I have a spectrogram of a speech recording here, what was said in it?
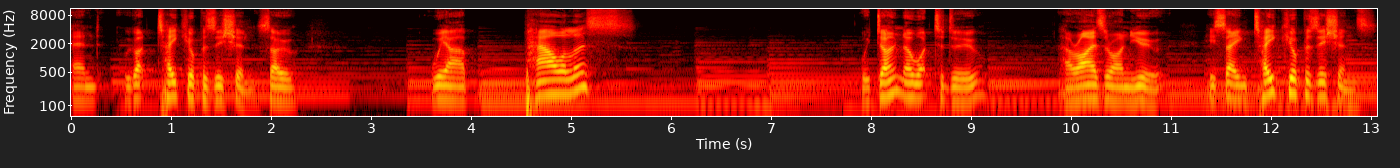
and we've got take your position. So we are powerless. We don't know what to do. Our eyes are on you. He's saying, Take your positions.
